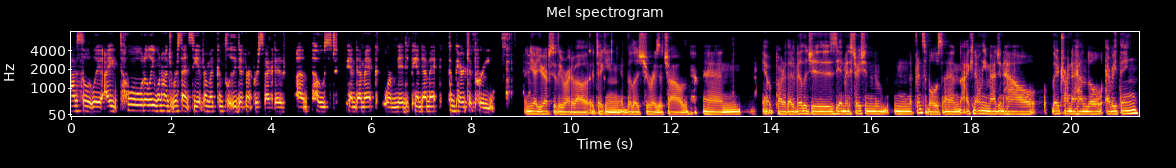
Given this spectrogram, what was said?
Absolutely. I totally 100% see it from a completely different perspective um, post pandemic or mid pandemic compared to pre. And yeah, you're absolutely right about it taking a village to raise a child. And, you know, part of that village is the administration and the principals. And I can only imagine how they're trying to handle everything,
